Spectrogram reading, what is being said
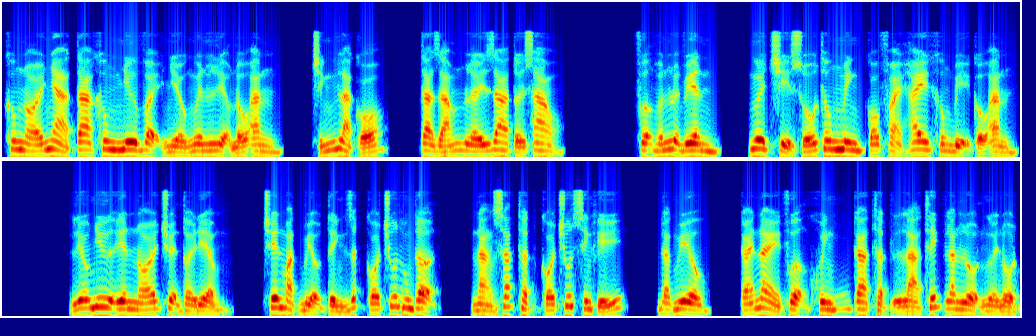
không nói nhà ta không như vậy nhiều nguyên liệu nấu ăn, chính là có, ta dám lấy ra tới sao. Phượng huấn luyện viên, ngươi chỉ số thông minh có phải hay không bị cầu ăn. Liêu như yên nói chuyện thời điểm, trên mặt biểu tình rất có chút hung tợn, nàng xác thật có chút sinh khí, đặc miêu, cái này Phượng Khuynh ca thật là thích lăn lộn người nột,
